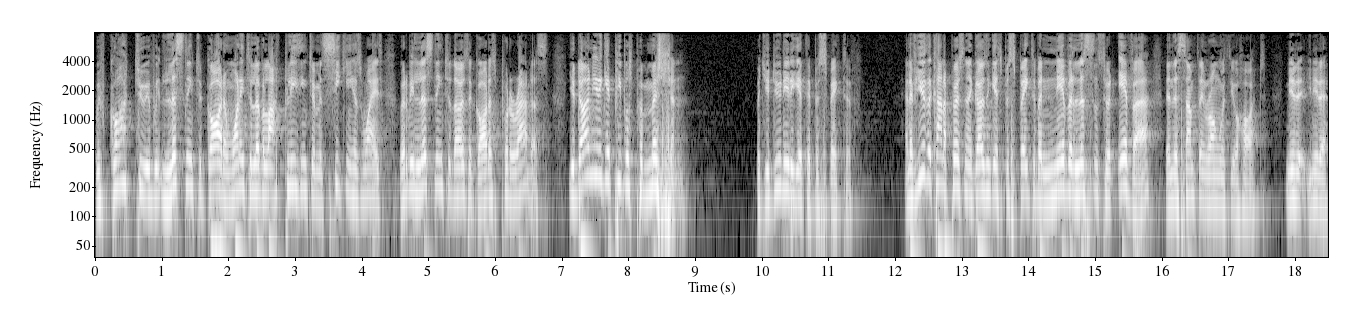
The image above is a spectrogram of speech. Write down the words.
we've got to, if we're listening to God and wanting to live a life pleasing to Him and seeking His ways, we've got to be listening to those that God has put around us. You don't need to get people's permission, but you do need to get their perspective. And if you're the kind of person that goes and gets perspective and never listens to it ever, then there's something wrong with your heart. You need to, you need to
